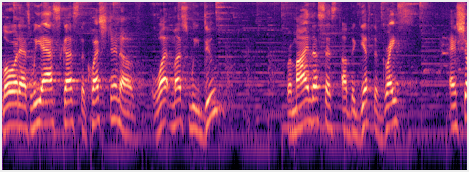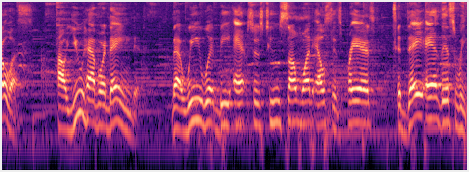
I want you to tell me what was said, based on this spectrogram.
Lord, as we ask us the question of what must we do, remind us of the gift of grace and show us how you have ordained it that we would be answers to someone else's prayers today and this week.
